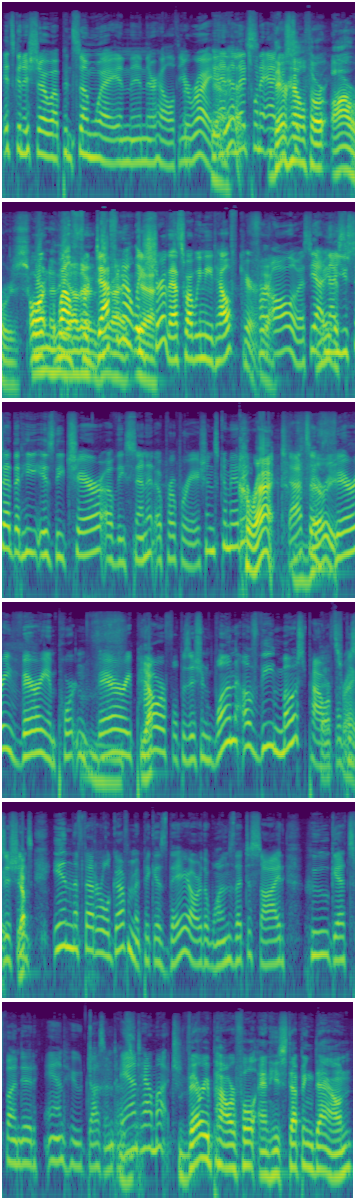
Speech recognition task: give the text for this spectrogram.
it's gonna show up in some way in in their health. You're right, and, and I is. just want to add Their you said- health or ours. Or one or the well, other, for right, definitely yeah. sure. That's why we need health care. for all of us. Yeah. Made Now us- you said that he is the chair of the Senate Appropriations Committee. Correct. That's Very- a very, very important, mm. very powerful position. One of the most powerful right. positions in the federal government because they are the ones that decide who gets funded and who doesn't and how much. very powerful, and he's stepping down.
